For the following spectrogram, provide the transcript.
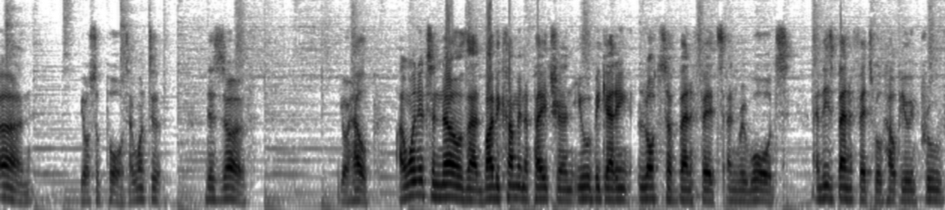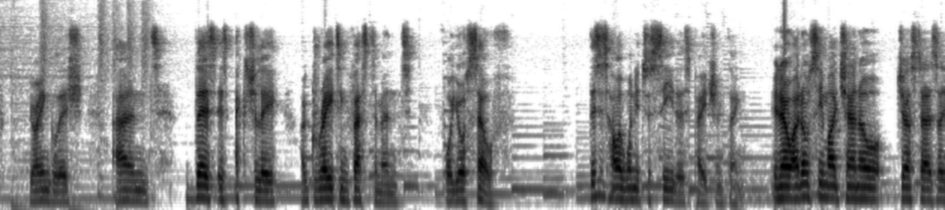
earn your support. I want to deserve your help. I want you to know that by becoming a patron, you will be getting lots of benefits and rewards, and these benefits will help you improve your English. And this is actually a great investment for yourself. This is how I want you to see this patron thing. You know, I don't see my channel just as a,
